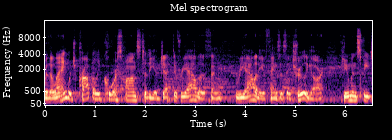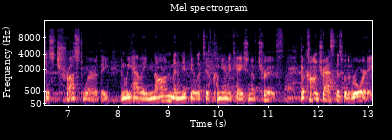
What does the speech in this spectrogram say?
Where the language properly corresponds to the objective reality of, thing, reality of things as they truly are, human speech is trustworthy, and we have a non manipulative communication of truth. Now, contrast this with Rorty.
